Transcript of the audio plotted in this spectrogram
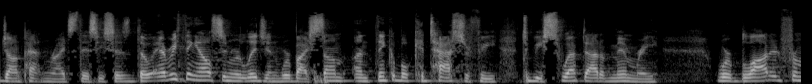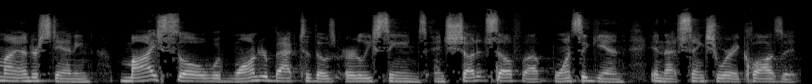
John Paton writes this. He says, Though everything else in religion were by some unthinkable catastrophe to be swept out of memory, were blotted from my understanding, my soul would wander back to those early scenes and shut itself up once again in that sanctuary closet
